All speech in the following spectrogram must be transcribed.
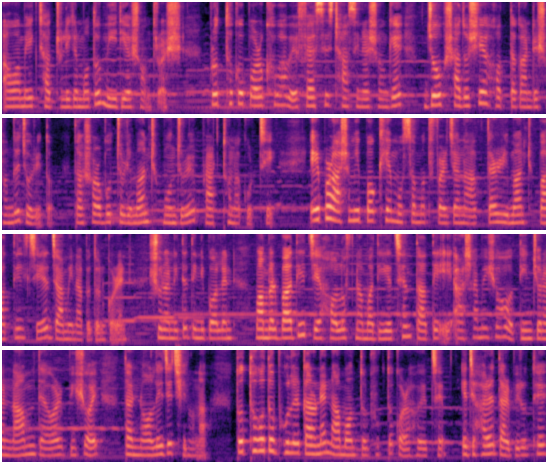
আওয়ামী লীগ ছাত্রলীগের মতো মিডিয়া সন্ত্রাস। প্রত্যক্ষ পরোক্ষভাবে ফ্যাসিস্ট হাসিনার সঙ্গে যোগ সাজসে হত্যাকাণ্ডের সঙ্গে জড়িত। তার সর্বোচ্চ রিমান্ড মঞ্জুরের প্রার্থনা করছি। এরপর আসামি পক্ষে মোসাম্মদ ফারজানা আক্তার রিমান্ড বাতিল চেয়ে জামিন আবেদন করেন। শুনানিতে তিনি বলেন, মামলার বাদী যে হলফনামা দিয়েছেন তাতে এই আসামি সহ তিনজনের নাম দেওয়ার বিষয় তার নলেজে ছিল না। তথ্যগত ভুলের কারণে নাম অন্তর্ভুক্ত করা হয়েছে। এজাহারে তার বিরুদ্ধে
